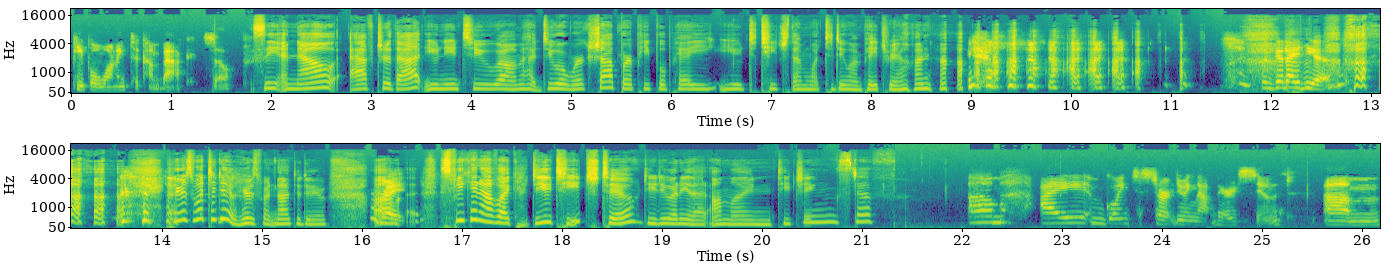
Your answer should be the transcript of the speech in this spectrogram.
people wanting to come back. So see, and now after that, you need to um, do a workshop where people pay you to teach them what to do on Patreon. it's a good idea. Here's what to do. Here's what not to do. Um, right. Speaking of, like, do you teach too? Do you do any of that online teaching stuff? Um, I am going to start doing that very soon. Um,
